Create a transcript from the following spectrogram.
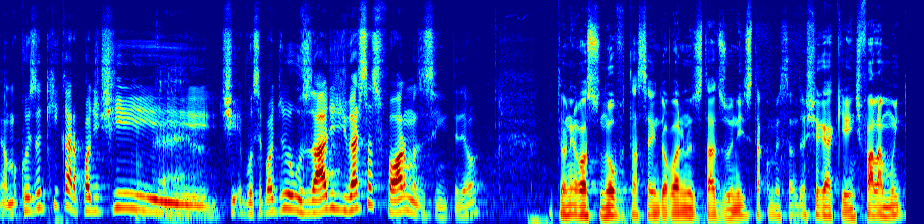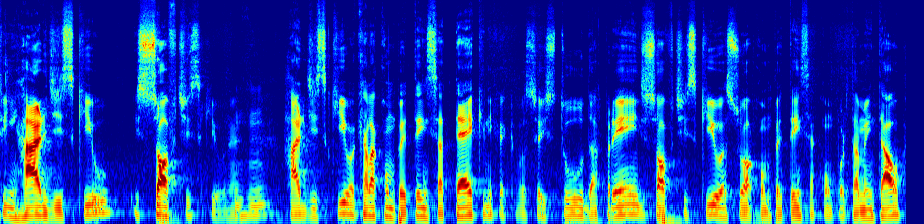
É uma coisa que, cara, pode te, te- você pode usar de diversas formas, assim, entendeu? Então, um negócio novo está saindo agora nos Estados Unidos, está começando a chegar aqui. A gente fala muito em hard skill e soft skill, né? Hard skill, aquela competência técnica que você estuda, aprende. Soft skill, a sua competência comportamental.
